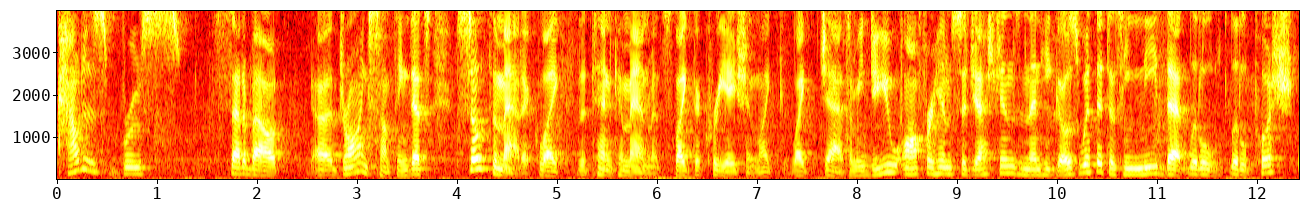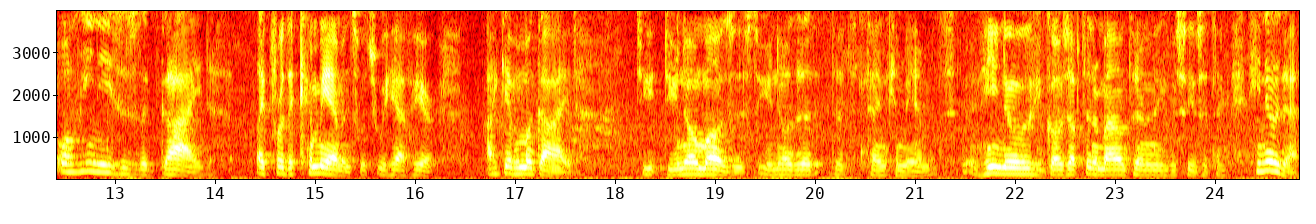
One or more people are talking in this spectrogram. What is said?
How does Bruce set about uh, drawing something that's so thematic, like the Ten Commandments, like the creation, like like jazz? I mean, do you offer him suggestions and then he goes with it? Does he need that little little push? All he needs is the guide. Like for the commandments, which we have here, I give him a guide. Do you, do you know Moses? Do you know the, the Ten Commandments? And he knew he goes up to the mountain and he receives the thing. He knew that.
